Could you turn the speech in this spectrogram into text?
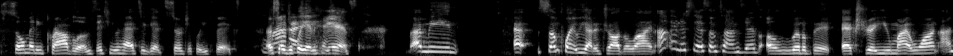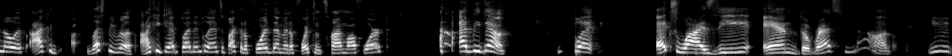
so many problems that you had to get surgically fixed or surgically enhanced? I mean, at some point we got to draw the line. I understand sometimes there's a little bit extra you might want. I know if I could, uh, let's be real, if I could get butt implants, if I could afford them and afford some time off work, I'd be down. But X, Y, Z, and the rest, no. You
